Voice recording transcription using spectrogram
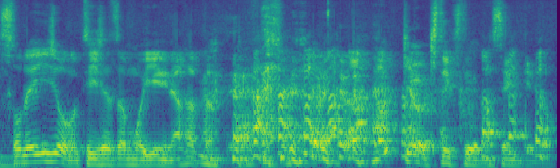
それ以上の T シャツはもう家になかったんで。今日着てきてませんけど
